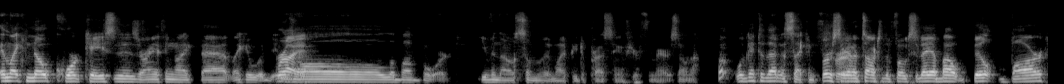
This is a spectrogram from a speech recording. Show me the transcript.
and like no court cases or anything like that. Like it would, it Right. was all above board, even though some of it might be depressing if you're from Arizona. But we'll get to that in a second. First, Sure. I got to talk to the folks today about Built Bar.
